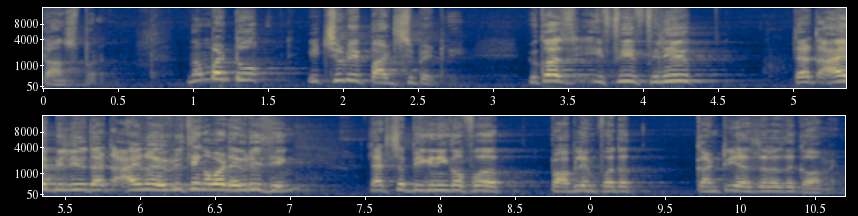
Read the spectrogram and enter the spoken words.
transparent. Number two, it should be participatory. Because if we believe that I believe that I know everything about everything, that's the beginning of a problem for the country as well as the government.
